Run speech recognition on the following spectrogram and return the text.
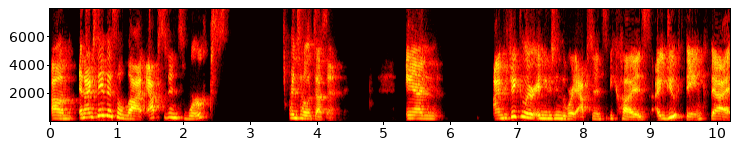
Um, and I say this a lot abstinence works until it doesn't. And I'm particular in using the word abstinence because I do think that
